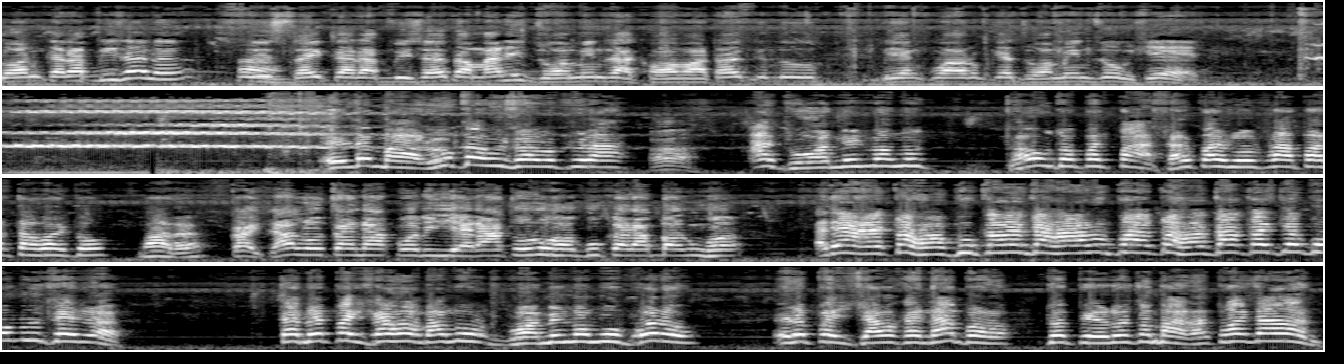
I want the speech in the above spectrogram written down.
લોન કરાવી છે ને એ સહી કરાવી છે તમારી જમીન રાખવા માટે કીધું બેંક વાળું કે જમીન જોઉં છે એટલે મારું કહું છે વકીલા? હા. આ જમીનમાં હું થઉં તો પછી પાછળ પાછળ લોચા પડતા હોય તો મારે. કઈ લોચા ના પડી યાર આ તો હગું કરાવવાનું હે. અરે આ તો હગું કરે તો સારું પા તો હગા કરજે ગોબરું થઈ તમે પૈસા હવામાં જમીનમાં હું ભરો એટલે પૈસા વખત ના ભરો. તો પેલો તો મારા તો જ આવે ને.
